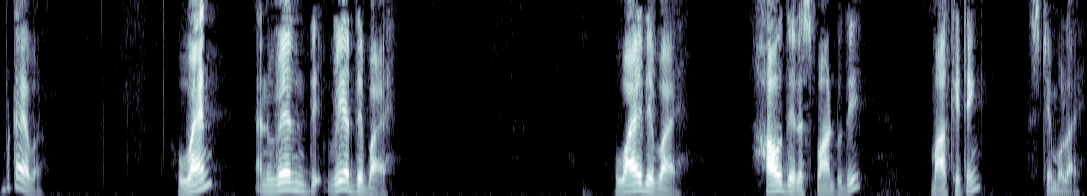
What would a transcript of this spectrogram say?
but ever when and where they buy why they buy how they respond to the marketing stimuli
